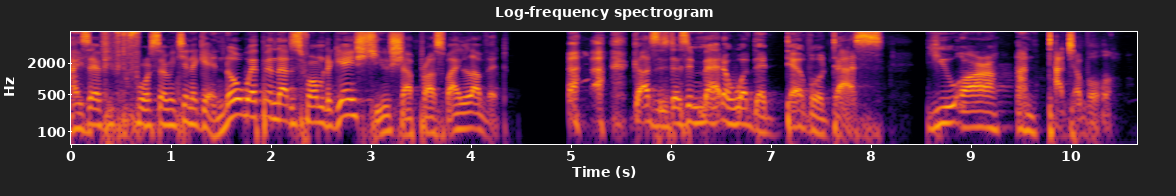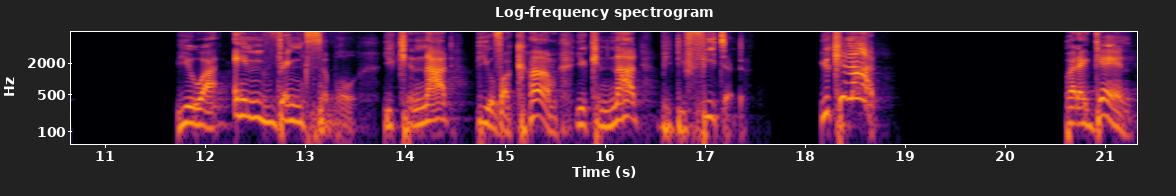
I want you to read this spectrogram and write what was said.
Isaiah 54 17 again. No weapon that is formed against you shall prosper. I love it. God says, it doesn't matter what the devil does, you are untouchable. You are invincible. You cannot be overcome. You cannot be defeated. You cannot. But again,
